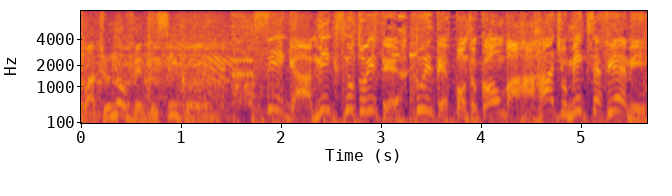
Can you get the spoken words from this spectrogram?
95. Siga a Mix no Twitter, twitter.com barra Rádio Mix FM.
